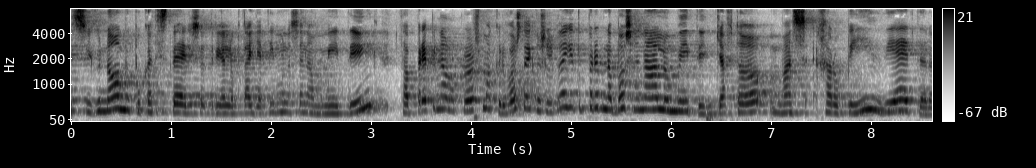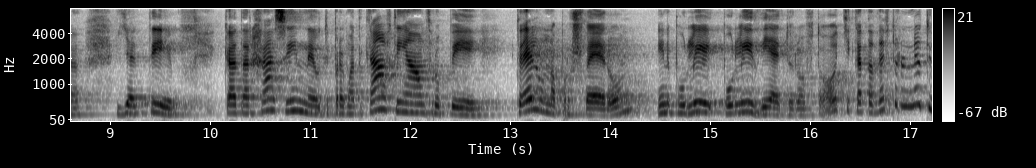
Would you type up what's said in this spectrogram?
συγγνώμη που καθυστέρησα τρία λεπτά γιατί ήμουν σε ένα meeting. Θα πρέπει να ολοκληρώσουμε ακριβώς τα 20 λεπτά γιατί πρέπει να μπω σε ένα άλλο meeting. Και αυτό μας χαροποιεί ιδιαίτερα. Γιατί καταρχάς είναι ότι πραγματικά αυτοί οι άνθρωποι θέλουν να προσφέρουν. Είναι πολύ, πολύ ιδιαίτερο αυτό. Και κατά δεύτερον είναι ότι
